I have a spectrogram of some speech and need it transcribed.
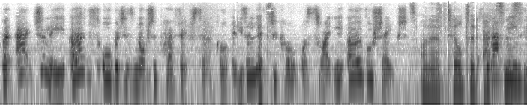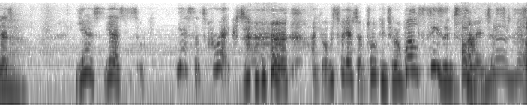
But actually, Earth's orbit is not a perfect circle. It's elliptical it's, or slightly oval shaped. It's on a tilted so axis. That means yeah. Yes, yes. Yes, that's correct. I always forget I'm talking to a well seasoned oh, scientist. No, no.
